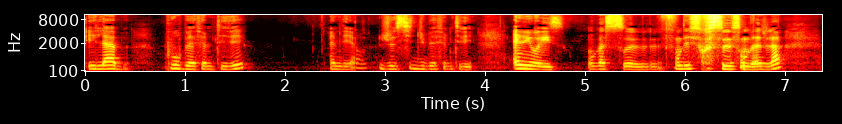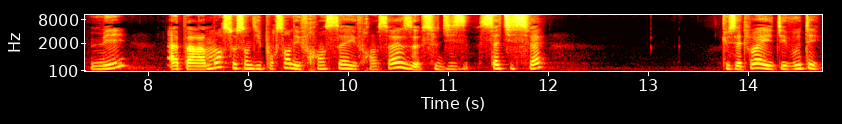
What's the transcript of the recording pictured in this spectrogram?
Elab pour BFM TV, MDR, je cite du BFM TV. Anyways, on va se fonder sur ce sondage-là, mais apparemment 70% des Français et Françaises se disent satisfaits que cette loi ait été votée.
